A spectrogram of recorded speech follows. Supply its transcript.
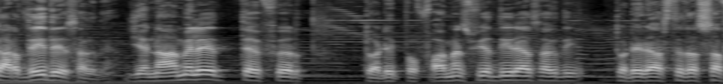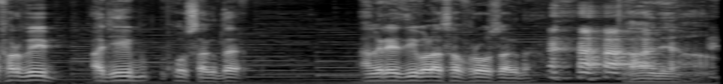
ਕਰਦੇ ਹੀ ਦੇ ਸਕਦੇ ਜੇ ਨਾ ਮਿਲੇ ਤੇ ਫਿਰ ਤੁਹਾਡੀ ਪਰਫਾਰਮੈਂਸ ਵੀ ਅੱਧੀ ਰਹਿ ਸਕਦੀ ਹੈ। ਤੁਹਾਡੇ ਰਸਤੇ ਦਾ ਸਫ਼ਰ ਵੀ ਅਜੀਬ ਹੋ ਸਕਦਾ ਹੈ। ਅੰਗਰੇਜ਼ੀ ਵਾਲਾ ਸਫ਼ਰ ਹੋ ਸਕਦਾ ਹਾਂਜੀ, ਹਾਂ।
